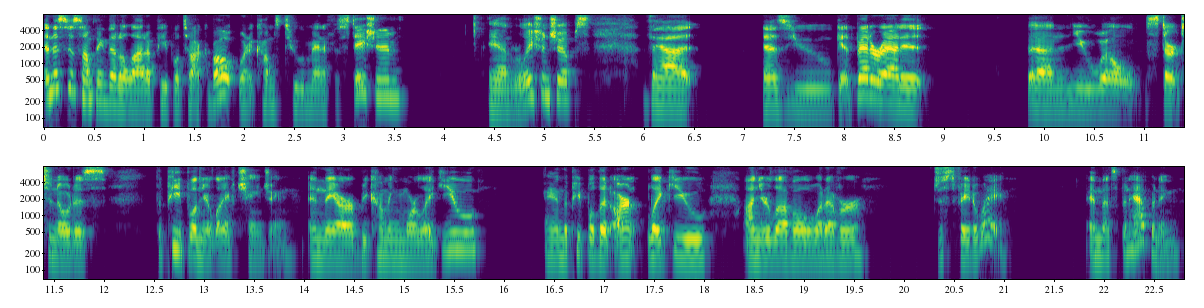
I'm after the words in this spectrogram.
And this is something that a lot of people talk about when it comes to manifestation and relationships that as you get better at it, then you will start to notice the people in your life changing and they are becoming more like you and the people that aren't like you on your level whatever just fade away and that's been happening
